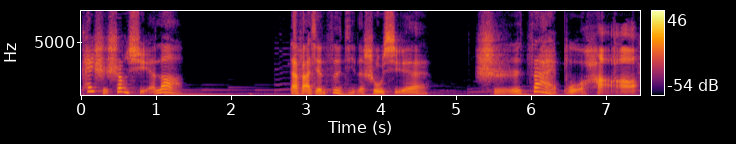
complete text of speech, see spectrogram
开始上学了，她发现自己的数学实在不好。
